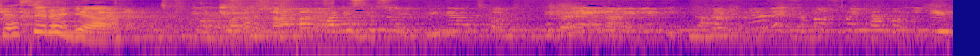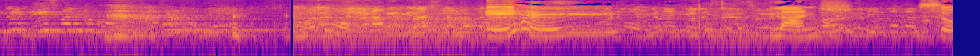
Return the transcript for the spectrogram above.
कैसे रह गया? ए है लंच सो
